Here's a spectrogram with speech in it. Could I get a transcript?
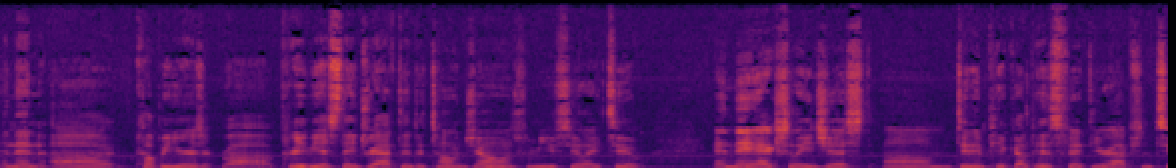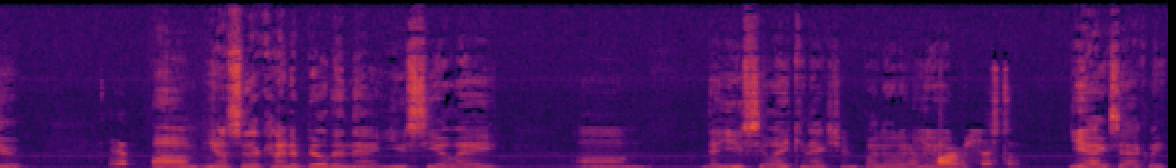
and then uh, a couple years uh, previous, they drafted Datone Jones from UCLA too, and they actually just um, didn't pick up his fifth year option too. Yep. Um, you know, so they're kind of building that UCLA, um, that UCLA connection, but like you know, farm system. Yeah, exactly.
